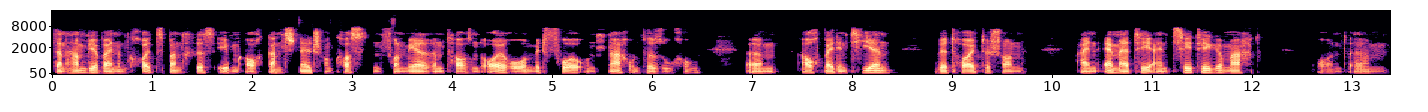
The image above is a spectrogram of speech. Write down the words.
dann haben wir bei einem Kreuzbandriss eben auch ganz schnell schon Kosten von mehreren tausend Euro mit Vor- und Nachuntersuchung. Ähm, auch bei den Tieren wird heute schon ein MRT, ein CT gemacht. Und ähm,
